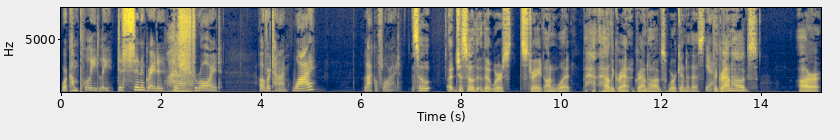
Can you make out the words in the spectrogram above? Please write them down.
were completely disintegrated, Wow. destroyed over time. Why? Lack of fluoride. So, uh, just so th- that we're s- straight on what h- how the gra- groundhogs work into this, Yes. the groundhogs are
